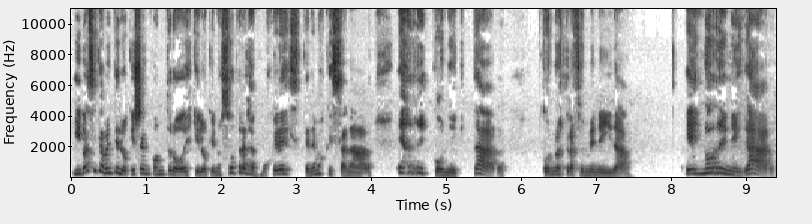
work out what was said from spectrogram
Y básicamente lo que ella encontró es que lo que nosotras las mujeres tenemos que sanar es reconectar con nuestra femeneidad, es no renegar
